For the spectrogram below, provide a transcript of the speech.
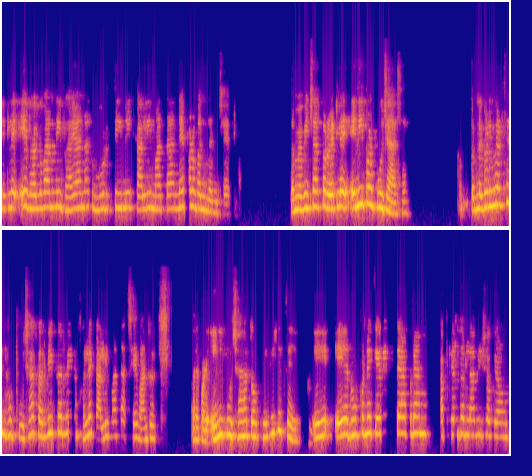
એટલે એ ભગવાનની ભયાનક મૂર્તિની કાલી માતાને પણ વંદન છે તમે વિચાર કરો, એટલે એની પણ પૂજા છે તમને ઘણી વાર છે ને હું પૂજા કરવી કરવી ભલે કાલી માતા છે, વાંધો અરે, પણ એની પૂજા તો કેવી રીતે? એ એ રૂપને કેવી રીતે આપણે આમ આપણી અંદર લાવી શકીએ? આમ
